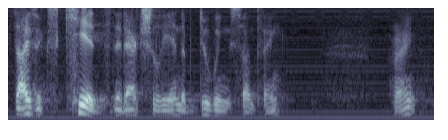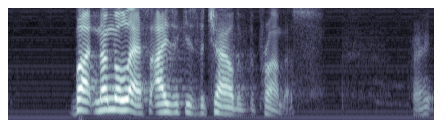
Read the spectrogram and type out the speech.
It's Isaac's kids that actually end up doing something, right? But nonetheless, Isaac is the child of the promise, right?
